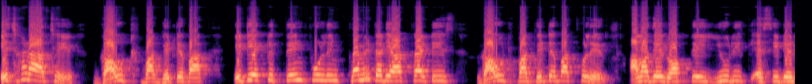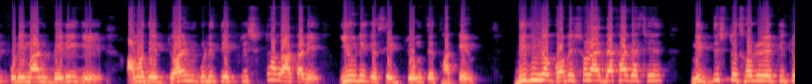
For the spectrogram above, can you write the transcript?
এছাড়া আছে গাউট বা গেটে বাত এটি একটি পেইনফুল ইনফ্ল্যামেটারি আর্থ্রাইটিস গাউট বা গেটে বাত হলে আমাদের রক্তে ইউরিক অ্যাসিডের পরিমাণ বেড়ে গিয়ে আমাদের জয়েন্টগুলিতে ক্রিস্টাল আকারে ইউরিক অ্যাসিড জমতে থাকে। বিভিন্ন গবেষণায় দেখা গেছে, নির্দিষ্ট ধরনের কিছু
